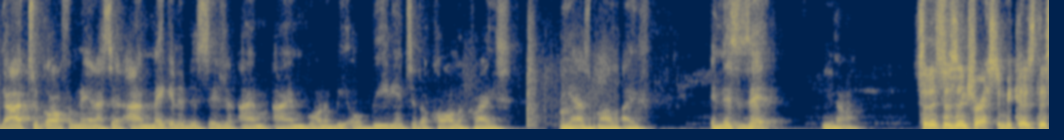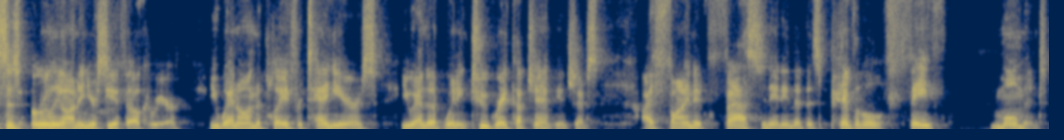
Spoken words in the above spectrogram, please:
God took off from me and I said, I'm making a decision. I'm I'm going to be obedient to the call of Christ he has my life. And this is it, you know. So this is interesting because this is early on in your CFL career. You went on to play for 10 years. You ended up winning two Grey Cup championships. I find it fascinating that this pivotal faith moment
